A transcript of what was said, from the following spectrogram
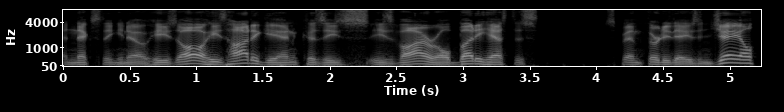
And next thing you know, he's oh he's hot again because he's he's viral, but he has to s- spend 30 days in jail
